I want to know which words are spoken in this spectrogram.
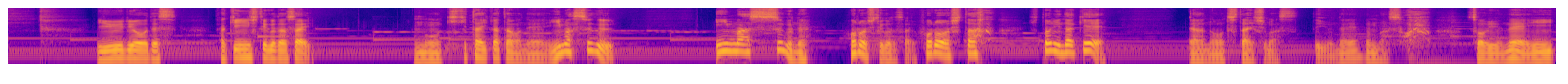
有料です。課金してください。もう聞きたい方はね、今すぐ、今すぐね、フォローしてください。フォローした人にだけ、あの、お伝えします。っていうね、まあそう、そういうね、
